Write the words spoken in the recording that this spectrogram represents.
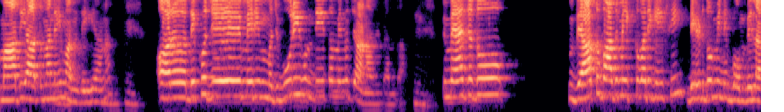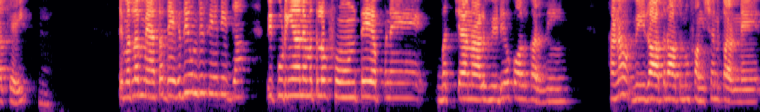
ਮਾਂ ਦੀ ਆਤਮਾ ਨਹੀਂ ਮੰਨਦੀ ਹੈ ਹੂੰ ਔਰ ਦੇਖੋ ਜੇ ਮੇਰੀ ਮਜਬੂਰੀ ਹੁੰਦੀ ਤਾਂ ਮੈਨੂੰ ਜਾਣਾ ਵੀ ਪੈਂਦਾ। ਵੀ ਮੈਂ ਜਦੋਂ ਵਿਆਹ ਤੋਂ ਬਾਅਦ ਮੈਂ ਇੱਕ ਵਾਰੀ ਗਈ ਸੀ ਡੇਢ ਦੋ ਮਹੀਨੇ ਬੰਬੇ ਲਾ ਕੇ ਆਈ। ਤੇ ਮਤਲਬ ਮੈਂ ਤਾਂ ਦੇਖਦੀ ਹੁੰਦੀ ਸੀ ਇਹ ਚੀਜ਼ਾਂ ਵੀ ਕੁੜੀਆਂ ਨੇ ਮਤਲਬ ਫੋਨ ਤੇ ਆਪਣੇ ਬੱਚਿਆਂ ਨਾਲ ਵੀਡੀਓ ਕਾਲ ਕਰਨੀ ਹਨਾ ਵੀ ਰਾਤ ਰਾਤ ਨੂੰ ਫੰਕਸ਼ਨ ਕਰਨੇ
